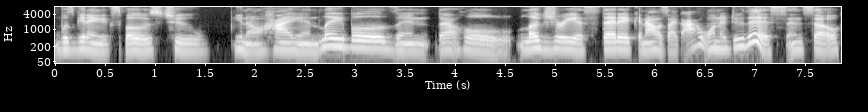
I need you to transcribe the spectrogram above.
was getting exposed to you know, high end labels and that whole luxury aesthetic. And I was like, I want to do this. And so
